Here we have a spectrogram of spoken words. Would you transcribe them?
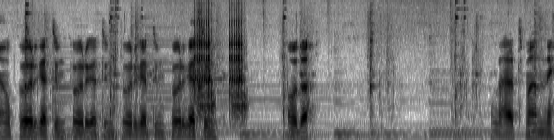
Jó, pörgetünk, pörgetünk, pörgetünk, pörgetünk. Oda. Lehet menni.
